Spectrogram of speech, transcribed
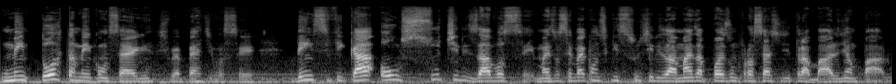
o mentor também consegue, se estiver perto de você, densificar ou sutilizar você. Mas você vai conseguir sutilizar mais após um processo de trabalho, de amparo.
